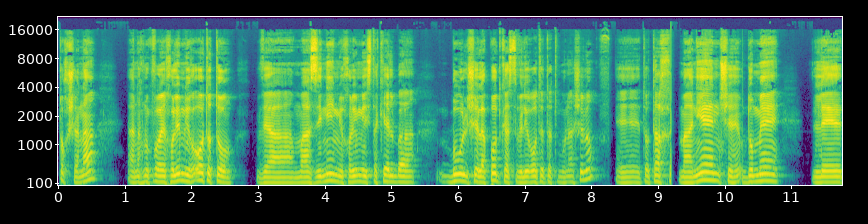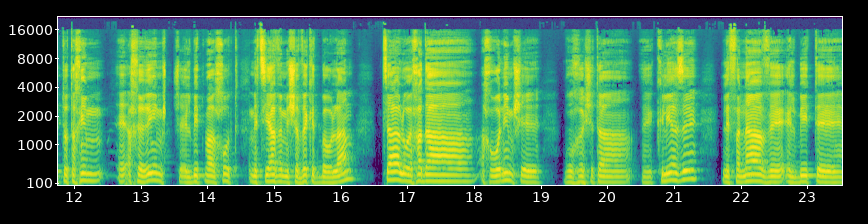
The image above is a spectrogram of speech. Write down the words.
תוך שנה. אנחנו כבר יכולים לראות אותו והמאזינים יכולים להסתכל בבול של הפודקאסט ולראות את התמונה שלו. תותח מעניין שדומה לתותחים אחרים שאלביט מערכות מציעה ומשווקת בעולם. צה"ל הוא אחד האחרונים שרוכש את הכלי הזה. לפניו אלביט אה,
